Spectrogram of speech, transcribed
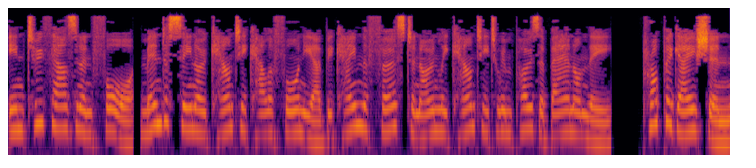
In 2004, Mendocino County, California became the first and only county to impose a ban on the propagation,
